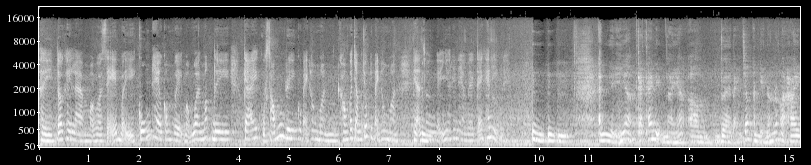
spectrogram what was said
thì đôi khi là mọi người sẽ bị cuốn theo công việc mà quên mất đi cái cuộc sống riêng của bản thân mình mình không có chăm chút cho bản thân mình thì anh ừ. sơn nghĩ như thế nào về cái khái niệm này ừ, ừ, ừ. anh nghĩ các khái niệm này á um, về bản chất anh nghĩ nó rất là hay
